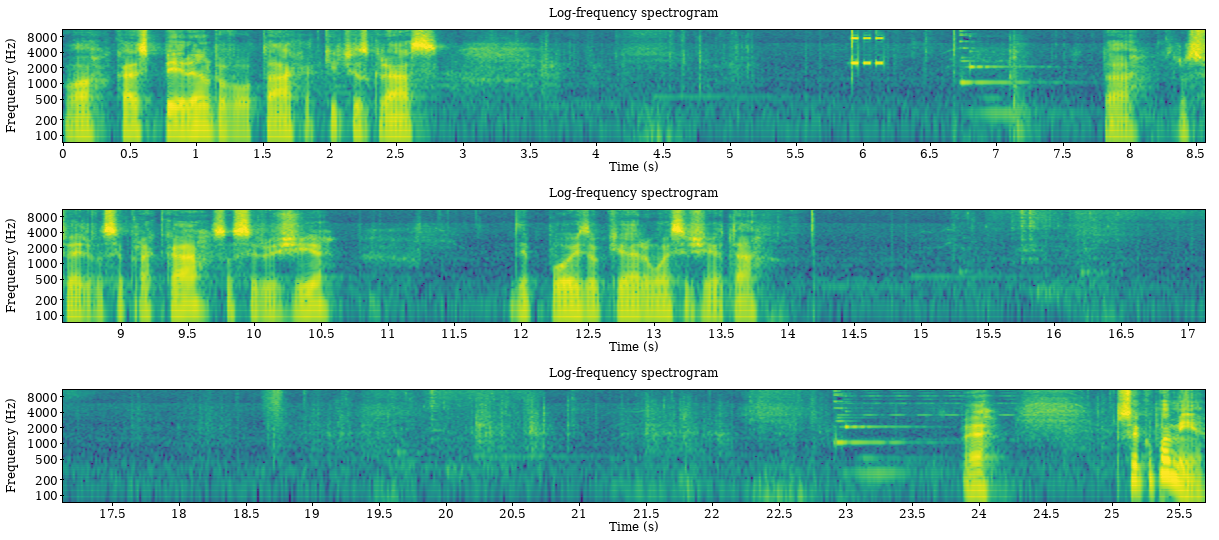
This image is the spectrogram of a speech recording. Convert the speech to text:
Ó, o cara esperando pra voltar, cara. Que desgraça. Tá, transfere você pra cá, sua cirurgia. Depois eu quero um SG, tá? É. Isso é culpa minha.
